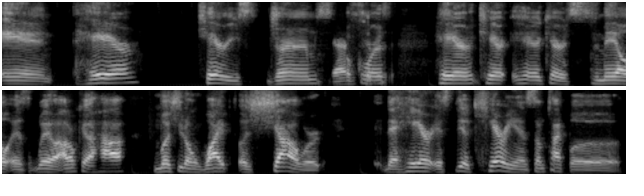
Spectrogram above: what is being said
and hair carries germs, That's of course. Hair, care hair carries smell as well. I don't care how much you don't wipe or showered, the hair is still carrying some type of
